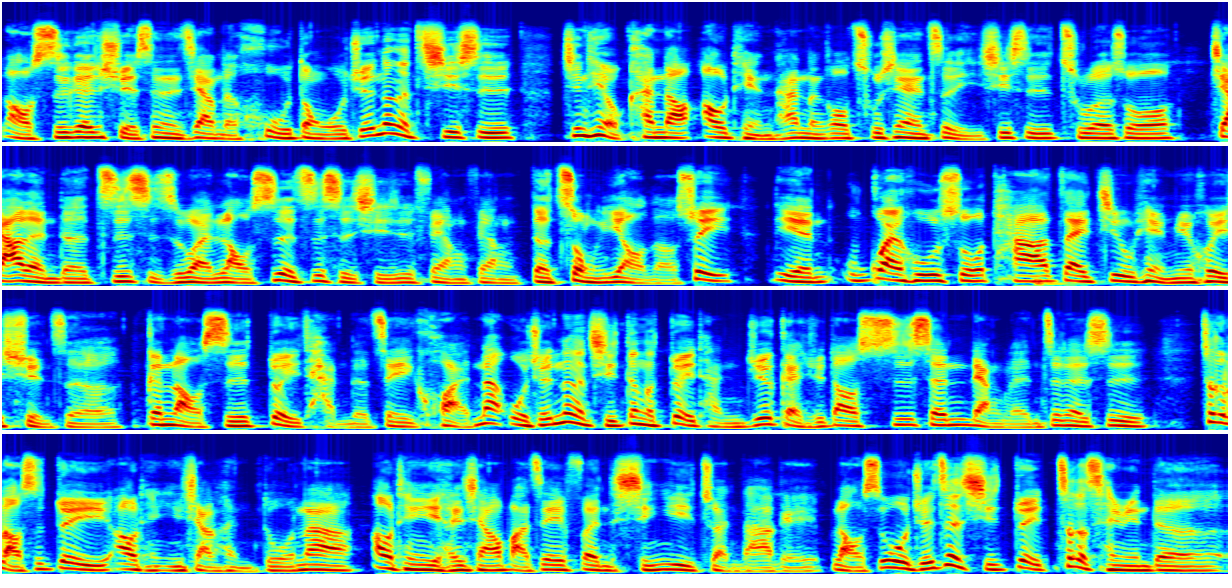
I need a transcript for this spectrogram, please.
老师跟学生的这样的互动，我觉得那个其实今天有看到奥田他能够出现在这里，其实除了说家人的支持之外，老师的支持其实非常非常的重要的。所以也无怪乎说他在纪录片里面会选择跟老师对谈的这一块。那我觉得那个其实那个对谈，你就。感觉到师生两人真的是这个老师对于奥田影响很多，那奥田也很想要把这一份心意转达给老师。我觉得这其实对这个成员的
